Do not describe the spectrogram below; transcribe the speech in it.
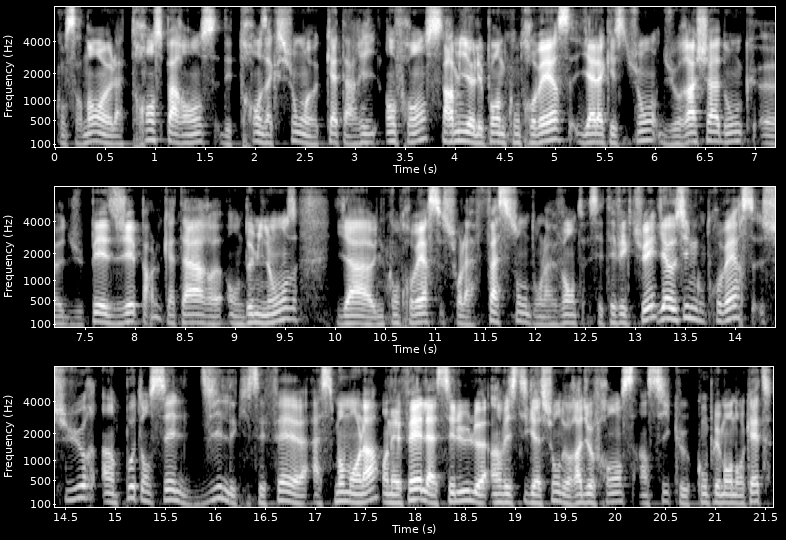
concernant la transparence des transactions qatari en France. Parmi les points de controverse, il y a la question du rachat donc du PSG par le Qatar en 2011. Il y a une controverse sur la façon dont la vente s'est effectuée. Il y a aussi une controverse sur un potentiel deal qui s'est fait euh, à ce moment-là. En effet, la cellule investigation de Radio France ainsi que complément d'enquête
